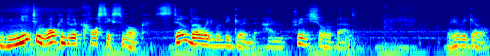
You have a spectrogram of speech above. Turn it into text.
We need to walk into the caustic smoke. Still though it would be good. I'm pretty sure of that. Well, here we go.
